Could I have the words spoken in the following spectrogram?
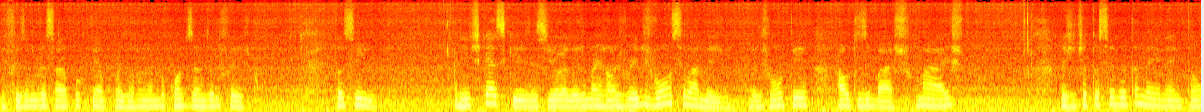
Ele fez aniversário há pouco tempo, mas eu não lembro quantos anos ele fez. Então assim, a gente esquece que esses jogadores mais novos, eles vão oscilar mesmo. Eles vão ter altos e baixos. Mas a gente é torcedor também, né? Então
